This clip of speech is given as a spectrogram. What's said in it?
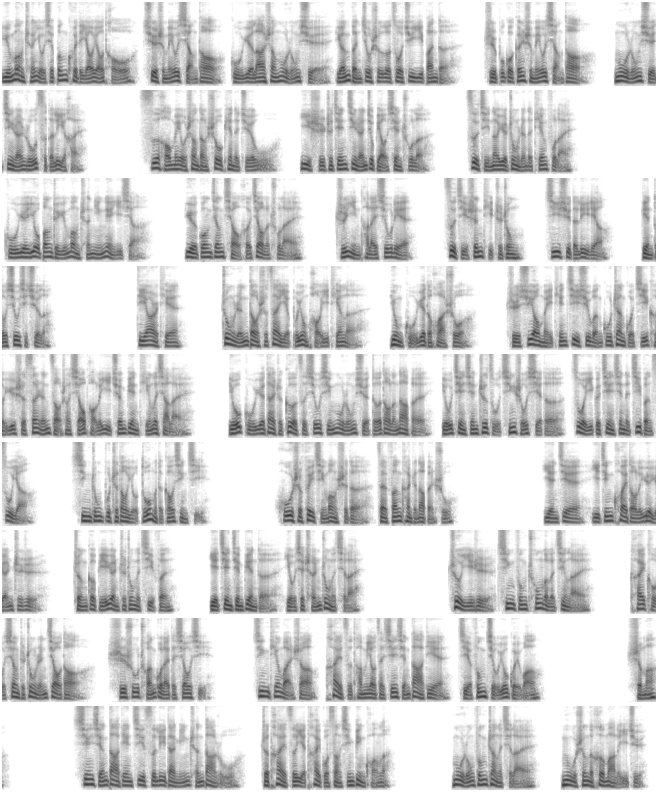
云望尘有些崩溃的摇摇头，却是没有想到古月拉上慕容雪，原本就是恶作剧一般的。只不过，更是没有想到慕容雪竟然如此的厉害，丝毫没有上当受骗的觉悟，一时之间竟然就表现出了自己那月众人的天赋来。古月又帮着云梦尘凝练一下，月光将巧合叫了出来，指引他来修炼自己身体之中积蓄的力量，便都休息去了。第二天，众人倒是再也不用跑一天了。用古月的话说。只需要每天继续稳固战果即可。于是三人早上小跑了一圈，便停了下来。由古月带着各自修行，慕容雪得到了那本由剑仙之祖亲手写的《做一个剑仙的基本素养》，心中不知道有多么的高兴极。忽是废寝忘食的在翻看着那本书。眼见已经快到了月圆之日，整个别院之中的气氛也渐渐变得有些沉重了起来。这一日，清风冲了了进来，开口向着众人叫道：“师叔传过来的消息，今天晚上太子他们要在先贤大殿解封九幽鬼王。”什么？先贤大殿祭祀历代名臣大儒，这太子也太过丧心病狂了！慕容峰站了起来，怒声的喝骂了一句：“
